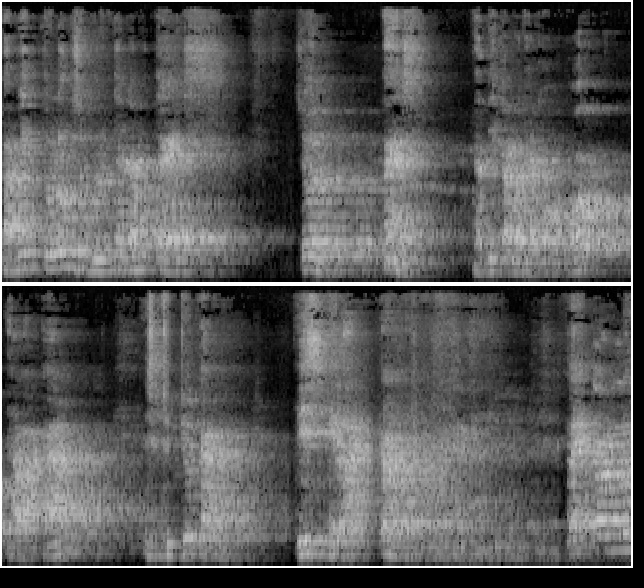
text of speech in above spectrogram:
Tapi tolong sebelumnya kamu tes. Sul, tes. Nanti kalau ada kompor Nyalakan. Dudukkan Bismillah Lekon lu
